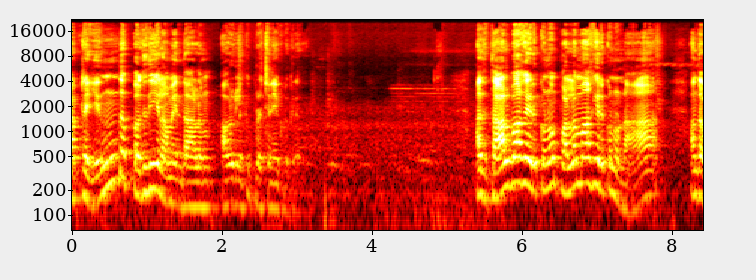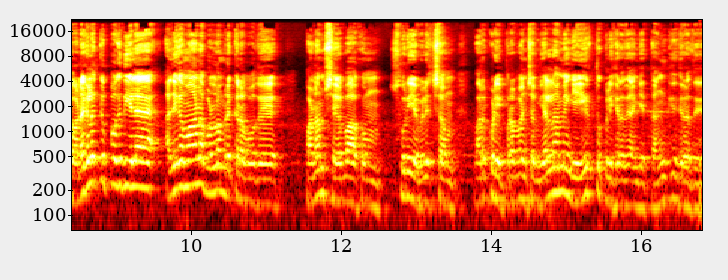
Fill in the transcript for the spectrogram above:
மற்ற எந்த பகுதியில் அமைந்தாலும் அவர்களுக்கு பிரச்சனையை கொடுக்கிறது. அது தாழ்வாக இருக்கணும் பள்ளமாக இருக்கணும்னா அந்த வடகிழக்கு பகுதியில் அதிகமான வெள்ளம் இருக்கிற போது பணம் சேவாகும் சூரிய வெளிச்சம் வரக்கூடிய பிரபஞ்சம் எல்லாமே இங்கே ஈர்த்து கொள்கிறது அங்கே தங்குகிறது.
